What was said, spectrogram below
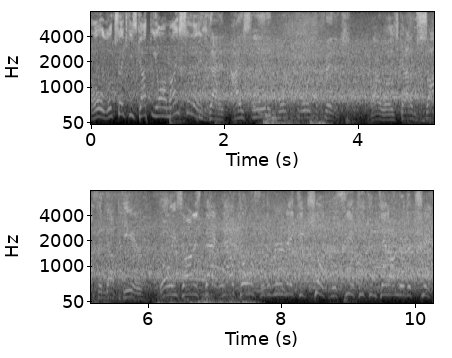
Oh, looks like he's got the arm isolated. He's got it isolated, working towards the finish. All right, well, he's got him softened up here. Well, he's on his back now, going for the rear naked choke. We'll see if he can get under the chin.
